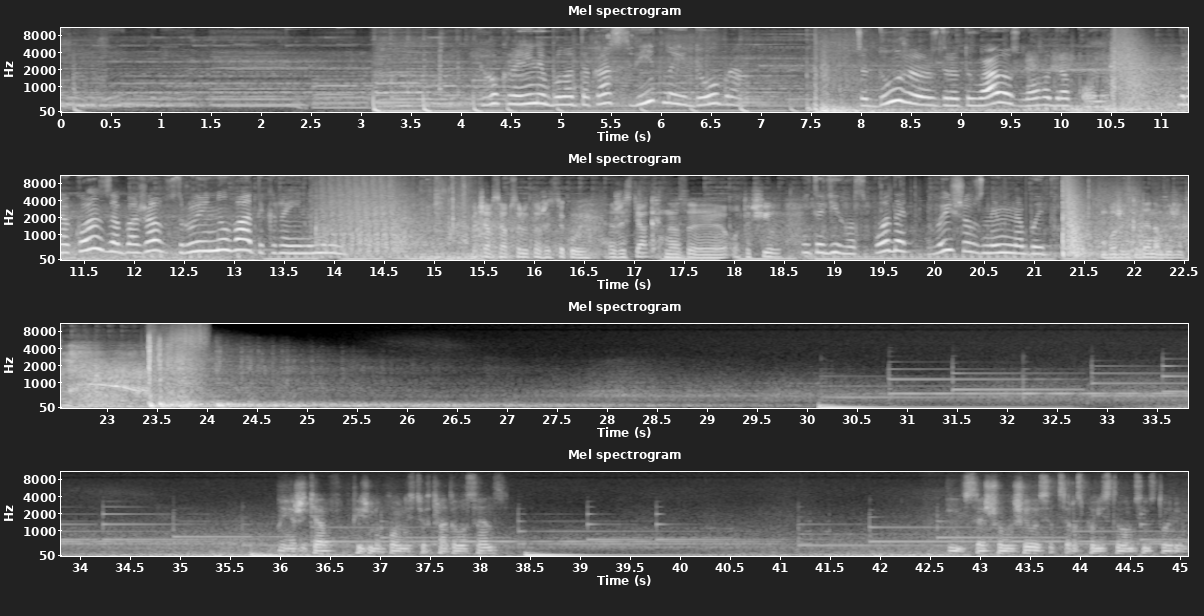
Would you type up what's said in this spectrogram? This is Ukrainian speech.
Його країна була така світла і добра. Це дуже роздратувало злого дракона. Дракон забажав зруйнувати країну мрій. Почався абсолютно жестяковий жестяк, нас е, оточили. І тоді господар вийшов з ним на битву. Боженька, де нам вижити? Моє життя фактично повністю втратило сенс. І все, що лишилося, це розповісти вам цю історію.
